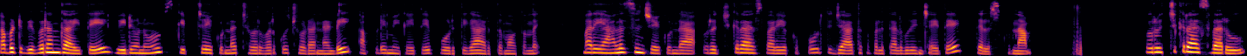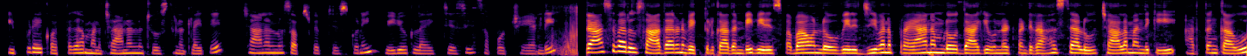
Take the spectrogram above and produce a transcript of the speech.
కాబట్టి వివరంగా అయితే వీడియోను స్కిప్ చేయకుండా చివరి వరకు చూడండి. అప్పుడే మీకైతే పూర్తిగా అర్థమవుతుంది. మరి ఆలస్యం చేయకుండా వృచ్చిక రాశి వారి యొక్క పూర్తి జాతక ఫలితాల గురించి అయితే తెలుసుకుందాం. వృచ్చిక రాశి వారు ఇప్పుడే కొత్తగా మన ఛానల్ను చూస్తున్నట్లయితే ఛానల్ను సబ్స్క్రైబ్ చేసుకుని వీడియోకి లైక్ చేసి సపోర్ట్ చేయండి. రాశివారు సాధారణ వ్యక్తులు కాదండి. వీరి స్వభావంలో వీరి జీవన ప్రయాణంలో దాగి ఉన్నటువంటి రహస్యాలు చాలామందికి అర్థం కావు.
